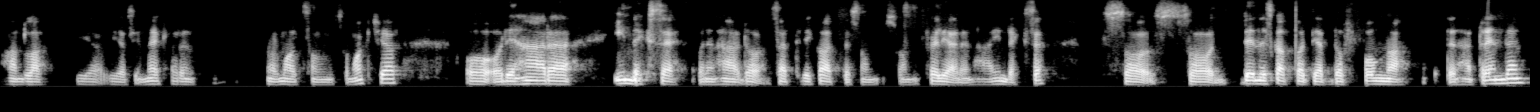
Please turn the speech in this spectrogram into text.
handla via, via sin mäklare normalt som, som aktier. Och, och det här eh, indexet och den här då certifikatet som, som följer den här indexet. Så, så den är skapad till att då fånga den här trenden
